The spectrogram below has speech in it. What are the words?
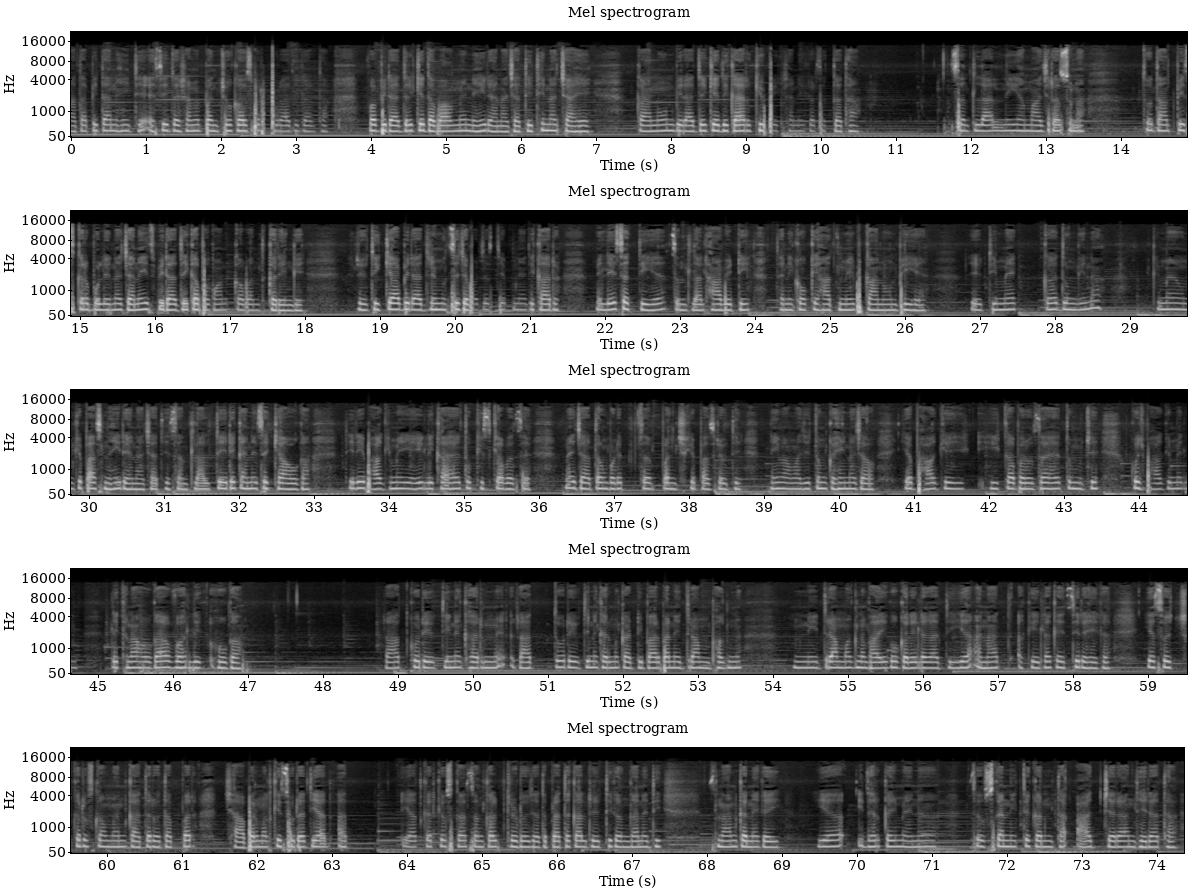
माता पिता नहीं थे, ऐसी दशा में पंचों का उस पर पूरा अधिकार था। वह बिरादरी के दबाव में नहीं रहना चाहती थी, न चाहे कानून बिरादरी के अधिकार की उपेक्षा नहीं कर सकता था। संतलाल ने यह माजरा सुना तो दांत पीस कर बोले, न जाने इस बिरादरी का भगवान कब अंत करेंगे? ज्योति क्या बिरादरी मुझसे ज़बरदस्ती अपने अधिकार में ले सकती है? संतलाल हाँ बेटी, धनिकों के हाथ में कानून भी है। रेवती मैं कह दूँगी ना कि मैं उनके पास नहीं रहना चाहती। संतलाल, तेरे कहने से क्या होगा? तेरे भाग्य में यही लिखा है तो किसका बस है? मैं जाता हूँ, बड़े पंच के पास रेवती नहीं मामा जी तुम कहीं ना जाओ। यह भाग्य ही का भरोसा है तो मुझे कुछ भाग्य में लिखना होगा, वह लिख होगा। रात को रेवती ने घर में रात तो रेवती ने घर में काटी बार बार निद्रा भग्न निद्रा मग्न भाई को गले लगाती यह अनाथ अकेला कैसे रहेगा? यह सोचकर उसका मन कातर होता पर छाबरमल की सूरत याद आ, याद करके उसका संकल्प दृढ़ हो जाता। प्रातःकाल रेवती गंगा नदी स्नान करने गई। यह इधर कई महीने से उसका नित्य कर्म था। आज जरा अंधेरा था।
